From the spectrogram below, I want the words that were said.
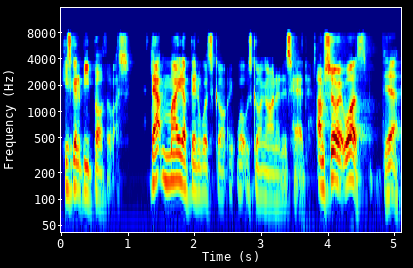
he's going to beat both of us. That might have been what's going what was going on in his head. I'm sure it was. Yeah,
